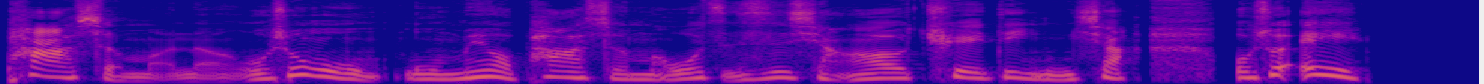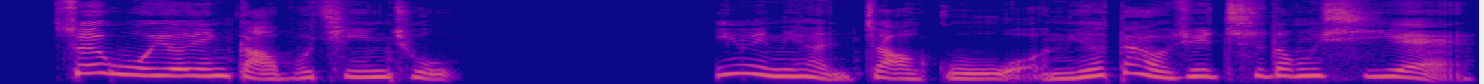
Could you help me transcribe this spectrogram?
怕什么呢？”我说：“我我没有怕什么，我只是想要确定一下。”我说：“哎，所以我有点搞不清楚。”因为你很照顾我，你就带我去吃东西，哎，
